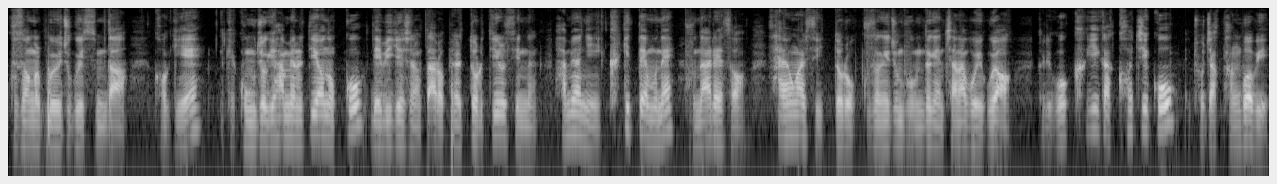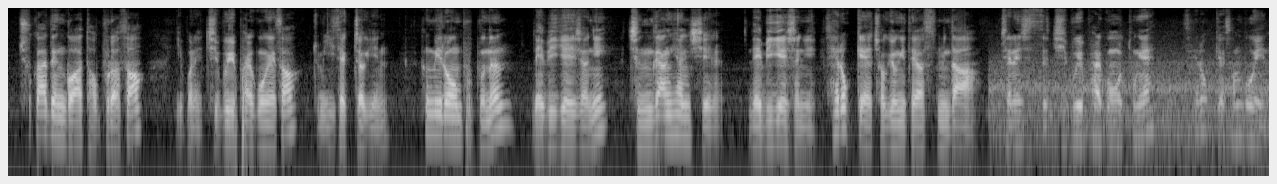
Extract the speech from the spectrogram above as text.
구성을 보여주고 있습니다. 거기에 이렇게 공조기 화면을 띄워놓고 내비게이션을 따로 별도로 띄울 수 있는 화면이 크기 때문에 분할해서 사용할 수 있도록 구성해준 부분도 괜찮아 보이고요. 그리고 크기가 커지고 조작 방법이 추가된 거와 더불어서 이번에 GV80에서 좀 이색적인 흥미로운 부분은 내비게이션이 증강현실 내비게이션이 새롭게 적용이 되었습니다. 제네시스 GV80을 통해 새롭게 선보인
